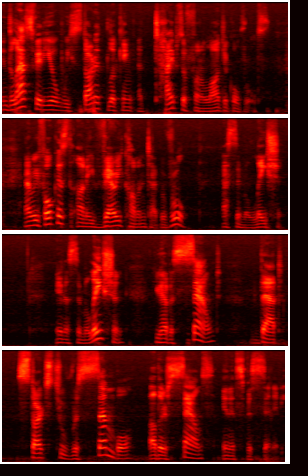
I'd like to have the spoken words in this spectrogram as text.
In the last video, we started looking at types of phonological rules, and we focused on a very common type of rule, assimilation. In assimilation, you have a sound that starts to resemble other sounds in its vicinity.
